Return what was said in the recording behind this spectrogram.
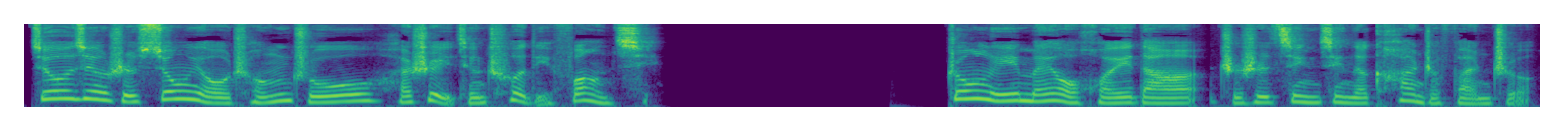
究竟是胸有成竹，还是已经彻底放弃？”钟离没有回答，只是静静的看着范哲。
